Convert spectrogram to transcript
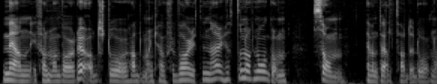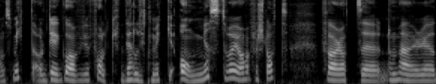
Men ifall man var röd då hade man kanske varit i närheten av någon som eventuellt hade då någon smitta och det gav ju folk väldigt mycket ångest vad jag har förstått. För att eh, de här, eh,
